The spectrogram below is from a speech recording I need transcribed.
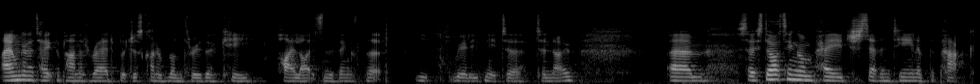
I am going to take the plan as read, but just kind of run through the key highlights and the things that you really need to, to know. Um, so starting on page 17 of the pack,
